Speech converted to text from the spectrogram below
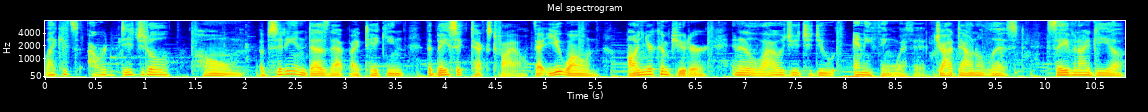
like it's our digital home. Obsidian does that by taking the basic text file that you own on your computer and it allows you to do anything with it. Jot down a list, save an idea,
